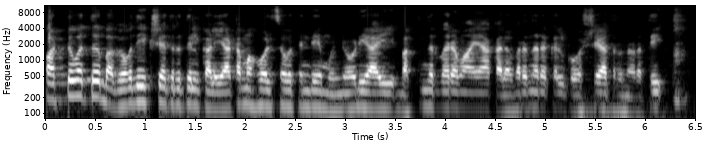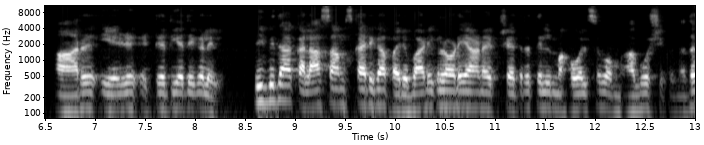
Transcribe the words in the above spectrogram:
പട്ടുവത്ത് ഭഗവതി ക്ഷേത്രത്തിൽ കളിയാട്ട മഹോത്സവത്തിന്റെ മുന്നോടിയായി ഭക്തിനിർഭരമായ കലവറ നിറക്കൽ ഘോഷയാത്ര നടത്തി. ആറ് ഏഴ് എട്ട് തീയതികളിൽ വിവിധ കലാസാംസ്കാരിക പരിപാടികളോടെയാണ് ക്ഷേത്രത്തിൽ മഹോത്സവം ആഘോഷിക്കുന്നത്.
